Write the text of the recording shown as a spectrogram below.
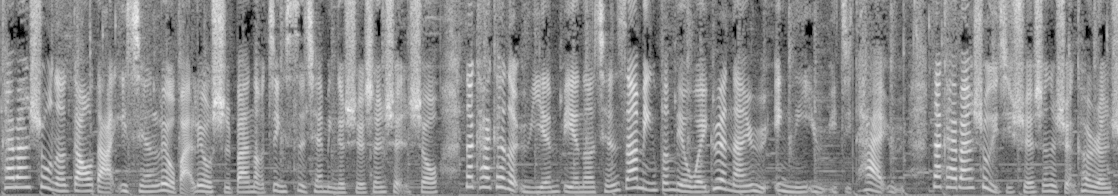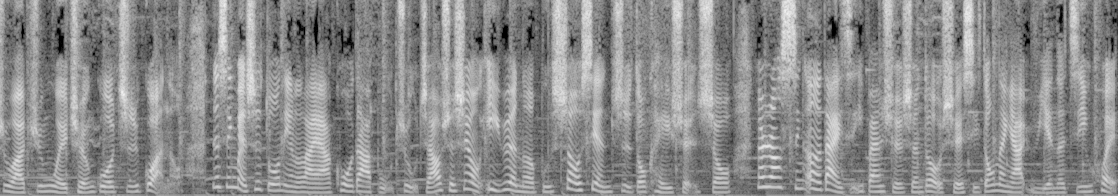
开班数呢高达一千六百六十班呢，近四千名的学生选修。那开课的语言别呢，前三名分别为越南语、印尼语以及泰语。那开班数以及学生的选课人数啊，均为全国之冠哦。那新北市多年来啊扩大补助，只要学生有意愿呢，不受限制都可以选修。那让新二代以及一般学生。都有学习东南亚语言的机会。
